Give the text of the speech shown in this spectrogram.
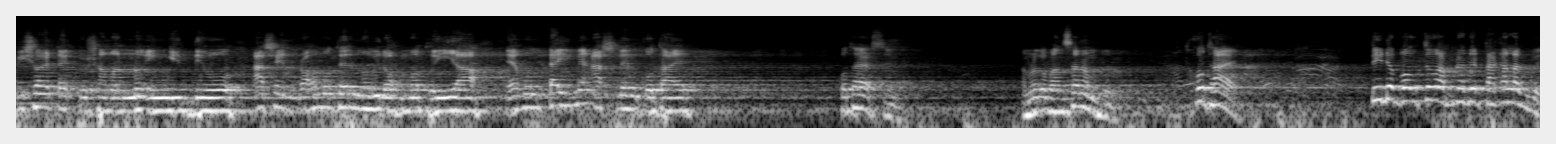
বিষয়টা একটু সামান্য ইঙ্গিত দিব। আসেন, রহমতের নবী রহমত হইয়া এমন টাইমে আসলেন কোথায়? কোথায় আসছেন? আমরা তো বানসারামপুর? কোথায়? তো এটা বলতেও আপনাদের টাকা লাগবে।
